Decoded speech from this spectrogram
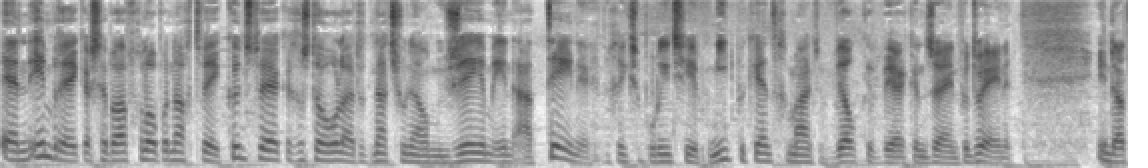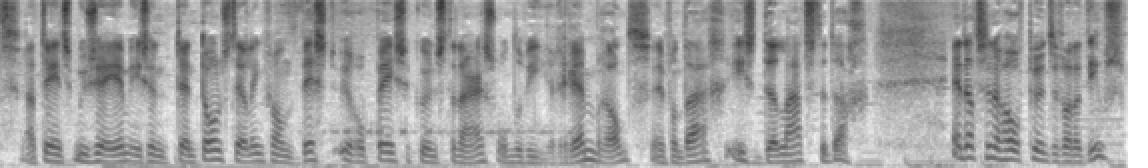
En inbrekers hebben afgelopen nacht twee kunstwerken gestolen uit het Nationaal Museum in Athene. De Griekse politie heeft niet bekendgemaakt welke werken zijn verdwenen. In dat Atheens museum is een tentoonstelling van West-Europese kunstenaars... onder wie Rembrandt. En vandaag is de laatste dag. En dat zijn de hoofdpunten van het nieuws.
